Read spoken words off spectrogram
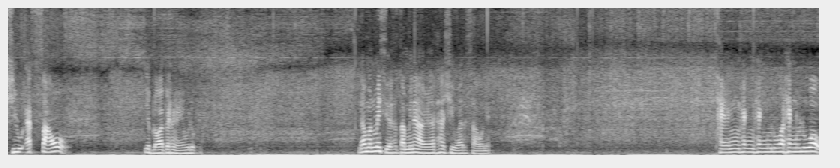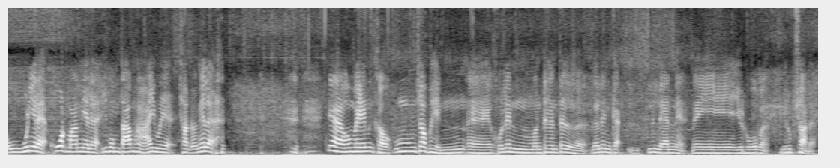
ชิวแอดเซลเรียบร้อยไปทางไหนไม่รู้ แล้วมันไม่เสียสตามินาเลยนะถ้าชิวแอดเซลเนี่ย แทงแทงแทงรัวแทงรัวอู้นี่แหละโคตรมันเนี่ยแหละที่ผมตามหาอยู่เนี่ยช็อตแบบนี้แหละ เนี่ยผมเห็นเขาผมชอบเห็นเอ่อคนเล่นมอนเตอร์ฮันเตอร์แล้วเล่นกะเล่นแลนเนี่ยใน YouTube อะ YouTube ช็อตอะ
